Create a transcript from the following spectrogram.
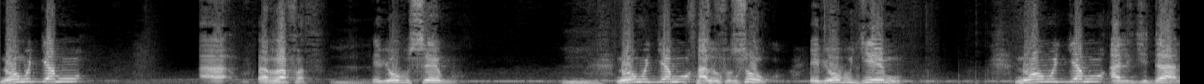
n'omugjamu rafath ebyobuseegu n'omugjamu alfusuuku ebyobujeemu n'omugjamu aljidaal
